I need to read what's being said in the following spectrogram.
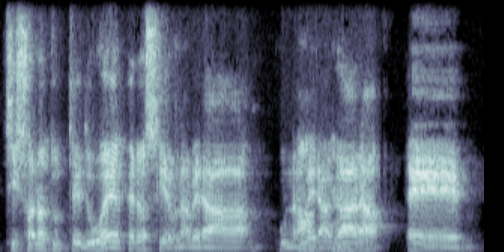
ci sono tutte e due, però sì, è una vera, una ah, vera okay. gara. Eh,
